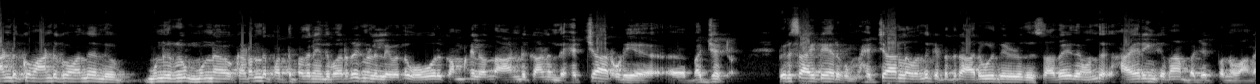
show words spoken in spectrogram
ஆண்டுக்கும் ஆண்டுக்கும் வந்து இந்த முன்னிரு முன்ன கடந்த பத்து பதினைந்து வருடங்களிலே வந்து ஒவ்வொரு கம்பெனியில் வந்து ஆண்டுக்கான இந்த ஹெச்ஆர் உடைய பட்ஜெட் பெருசாயிட்டே இருக்கும். ஹெச்ஆரில் வந்து கிட்டத்தட்ட அறுபது எழுபது சதவீதம் வந்து ஹையரிங்க்கு தான் பட்ஜெட் பண்ணுவாங்க.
